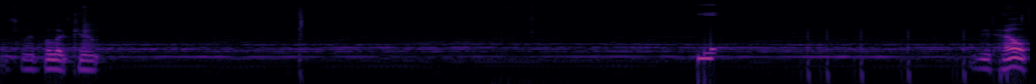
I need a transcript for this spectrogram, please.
What's my bullet count? Need health.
